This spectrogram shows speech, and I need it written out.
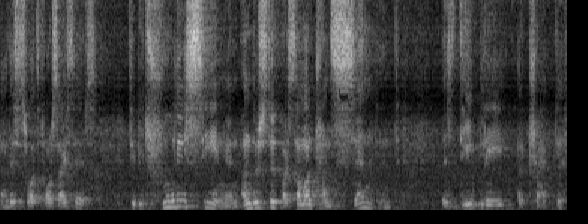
Now, this is what Forsyth says. To be truly seen and understood by someone transcendent is deeply attractive.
